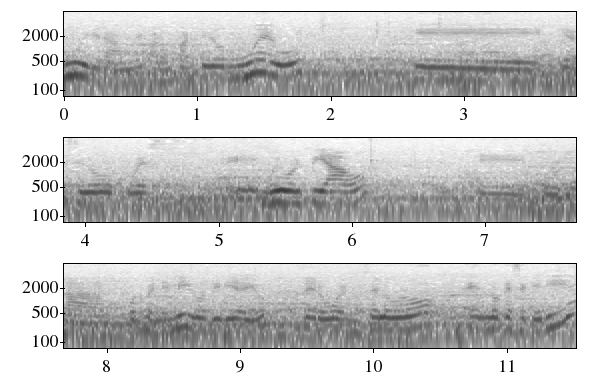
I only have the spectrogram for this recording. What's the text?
muy grande para un partido nuevo que, que ha sido pues eh, muy golpeado eh, por, la, por los enemigos, diría yo. Pero bueno, se logró eh, lo que se quería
